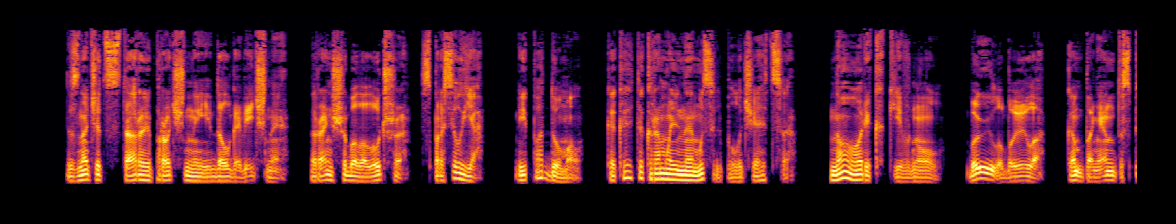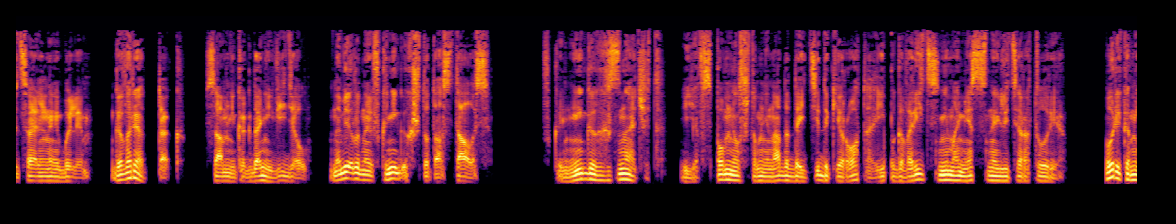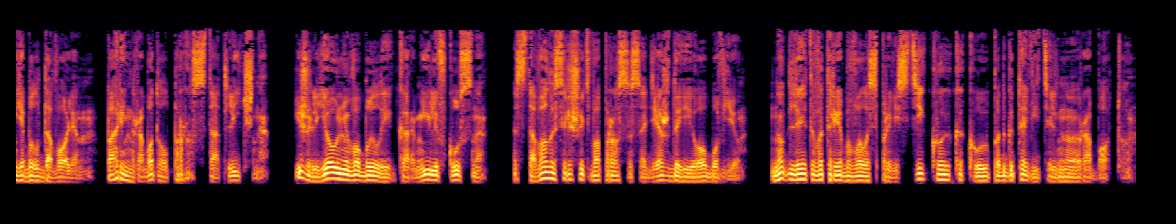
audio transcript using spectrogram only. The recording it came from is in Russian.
Значит, старые, прочные и долговечные. Раньше было лучше? Спросил я. И подумал. Какая-то крамольная мысль получается. Но Орик кивнул. «Было, было. Компоненты специальные были. Говорят так. Сам никогда не видел. Наверное, в книгах что-то осталось. «В книгах, значит?» И я вспомнил, что мне надо дойти до Кирота и поговорить с ним о местной литературе. Ориком я был доволен. Парень работал просто отлично. И жилье у него было, и кормили вкусно. Оставалось решить вопросы с одеждой и обувью. Но для этого требовалось провести кое-какую подготовительную работу.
